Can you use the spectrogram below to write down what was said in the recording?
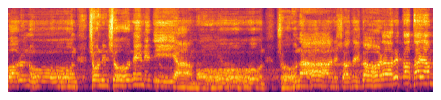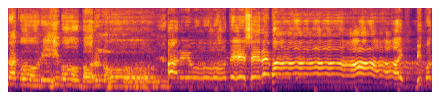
বর্ণন। শোনেন শোনেন দিয়া মন। সোনার সাথে গড়ার কথাই আমরা করিব বর্ণন। আরে ও দেশের ভাই, বিপদ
